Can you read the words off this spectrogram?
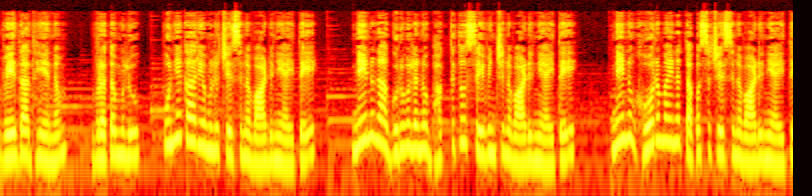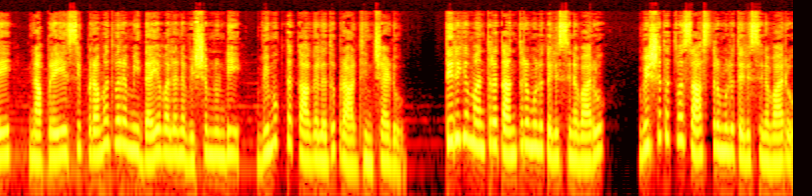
వేదాధ్యయనం వ్రతములు పుణ్యకార్యములు చేసిన వాడిని అయితే నేను నా గురువులను భక్తితో సేవించిన వాడిని అయితే నేను ఘోరమైన తపస్సు చేసిన వాడిని అయితే నా ప్రేయసి ప్రమద్వర మీ దయ వలన విషం నుండి విముక్త కాగలదు ప్రార్థించాడు. తిరిగి మంత్రతంత్రములు తెలిసినవారు విషతత్వ శాస్త్రములు తెలిసినవారు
